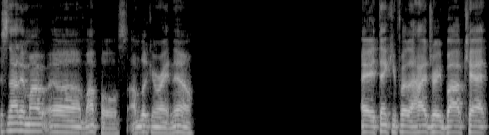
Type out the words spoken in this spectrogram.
It's not in my uh my polls. I'm looking right now. Hey, thank you for the hydrate, Bobcat.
